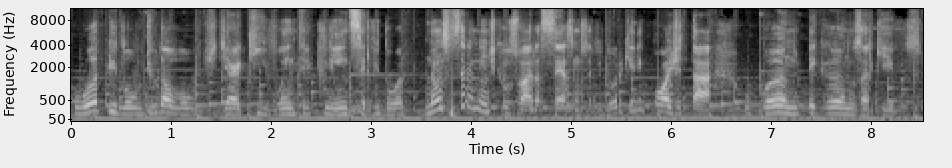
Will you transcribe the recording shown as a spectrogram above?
o upload e o download de arquivo entre cliente e servidor. Não necessariamente que o usuário acesse um servidor, que ele pode estar upando e pegando os arquivos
